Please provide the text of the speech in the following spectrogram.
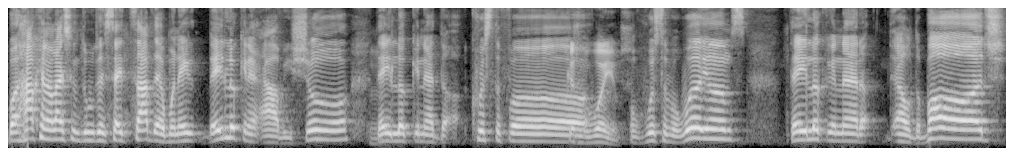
but how can a light skinned dude just say stop that when they they looking at Al B. Sure, mm-hmm. they looking at the Christopher Christopher Williams. Christopher Williams, they looking at El DeBarge,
